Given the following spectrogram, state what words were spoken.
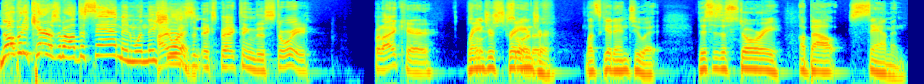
Nobody cares about the salmon when they should. I wasn't expecting this story, but I care. Ranger So- sort of. Stranger. Let's get into it. This is a story about salmon.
